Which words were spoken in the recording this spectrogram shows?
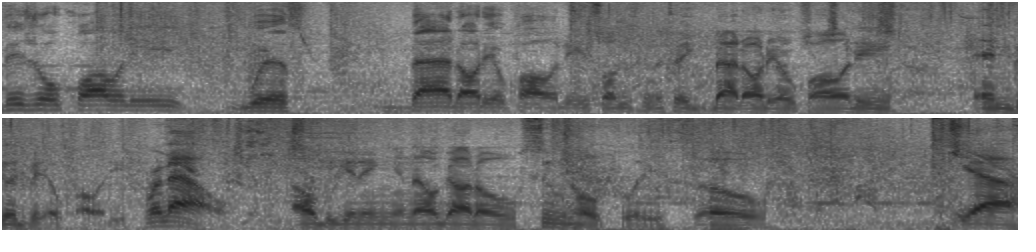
visual quality with bad audio quality, so I'm just to take bad audio quality and good video quality. For now, I'll be getting an Elgato soon, hopefully. So, yeah,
